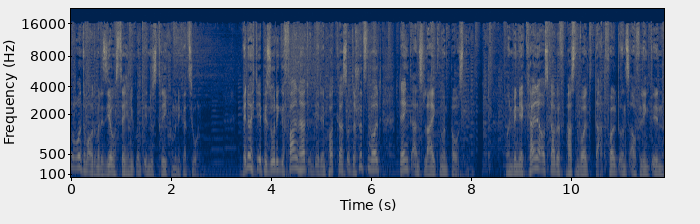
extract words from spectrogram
rund um Automatisierungstechnik und Industriekommunikation. Wenn euch die Episode gefallen hat und ihr den Podcast unterstützen wollt, denkt ans Liken und Posten. Und wenn ihr keine Ausgabe verpassen wollt, dann folgt uns auf LinkedIn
